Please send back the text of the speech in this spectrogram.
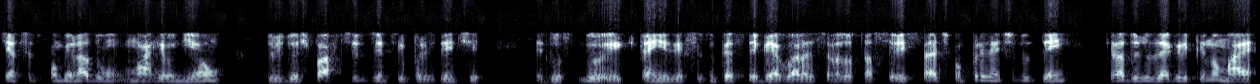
tinha sido combinado uma reunião dos dois partidos, entre o presidente do, do, que está em exercício no PSDB agora, o senador Tassilo Sade, com o presidente do DEM, senador José Agripino Maia.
